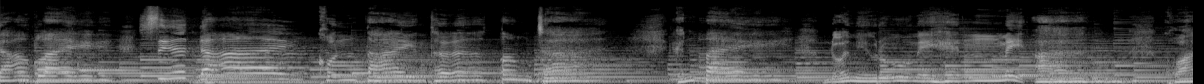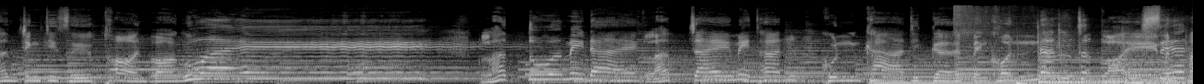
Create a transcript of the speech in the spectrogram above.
ยาวไกล เสียดายคนตายอย่างเธอต้องจากกันไป โดยไม่รู้ไม่เห็นไม่อ่าน ความจริงที่สืบทอดบอกไว้กลับตัวไม่ได้กลับใจไม่ทัน คุณค่าที่เกิดเป็นคนนั้นเธอปล่อยมันไป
